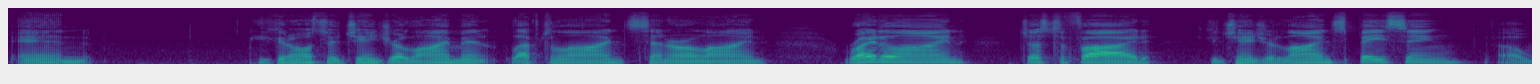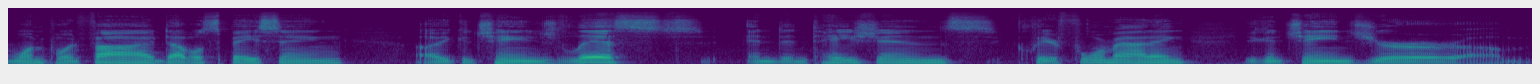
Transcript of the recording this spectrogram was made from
And you can also change your alignment, left align, center align, right align, justified. You can change your line spacing, uh, 1.5, double spacing. Uh, you can change lists, indentations, clear formatting. You can change your um,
